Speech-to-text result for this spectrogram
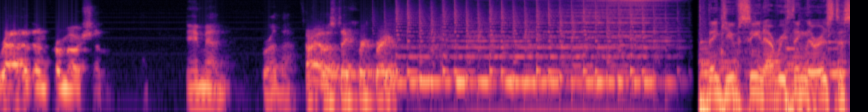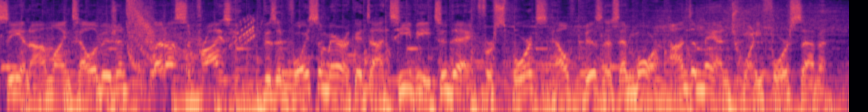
rather than promotion. Amen, brother. All right, let's take a quick break. Think you've seen everything there is to see in online television? Let us surprise you. Visit VoiceAmerica.tv today for sports, health, business, and more on demand 24 7.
